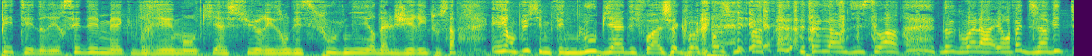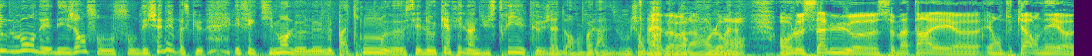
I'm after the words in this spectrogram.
péter de rire. C'est des mecs vraiment qui assurent. Ils ont des souvenirs d'Algérie, tout ça. Et en plus, il me fait une loubia des fois à chaque fois quand je viens le lundi soir. Donc voilà. Et en fait, j'invite tout le monde et les gens sont, sont déchaînés parce que effectivement, le, le, le patron, euh, c'est le café de l'industrie que j'adore. Voilà. Donc j'en Eh parle. ben tout le voilà, on le, Voilà. on, on le salue euh, ce matin et, euh, et en tout cas on est euh,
